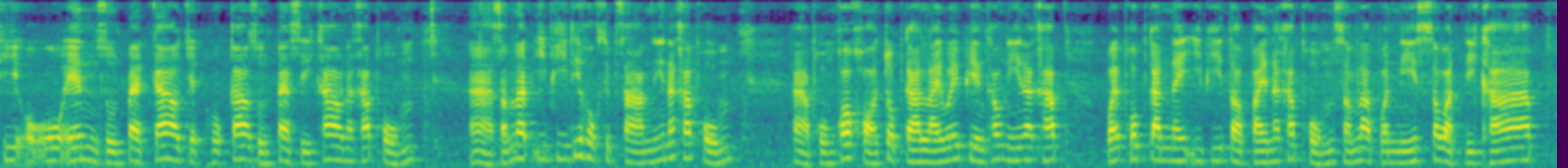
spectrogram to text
TOON 0897690849 นะครับผมอ่าสำหรับ EP ที่ 63 นี้นะครับผม อ่าผมก็ขอจบการไลฟ์ไว้เพียงเท่านี้นะครับ ไว้พบกันใน EP ต่อไปนะครับผมสำหรับวันนี้สวัสดีครับ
